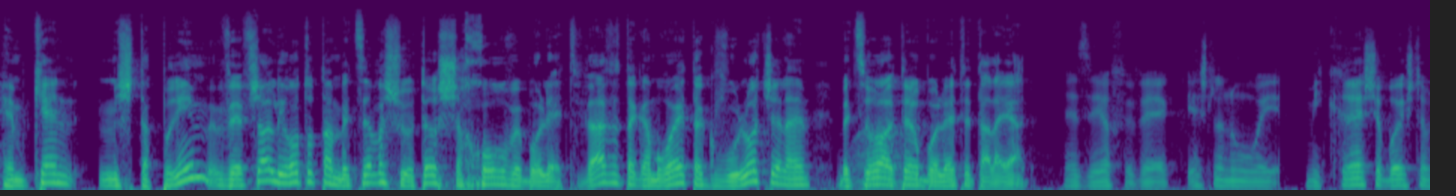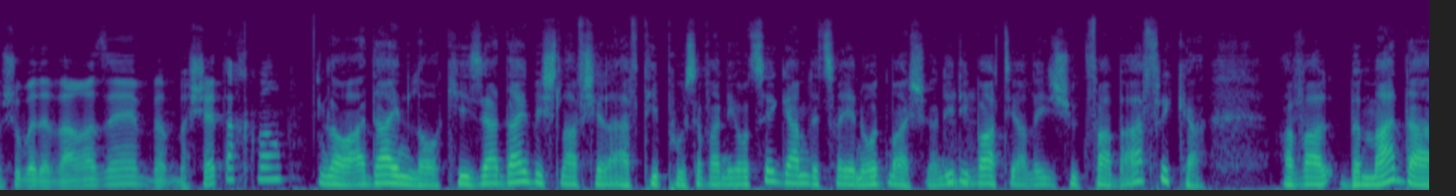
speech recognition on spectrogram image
הם כן משתפרים, ואפשר לראות אותם בצבע שהוא יותר שחור ובולט. ואז אתה גם רואה את הגבולות שלהם בצורה וואו. יותר בולטת על היד. איזה יופי, ויש לנו אה, מקרה שבו השתמשו בדבר הזה בשטח כבר? לא, עדיין לא, כי זה עדיין בשלב של אב טיפוס, אבל אני רוצה גם לציין עוד משהו. אני mm-hmm. דיברתי על איזשהו כפר באפריקה, אבל במד"א,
